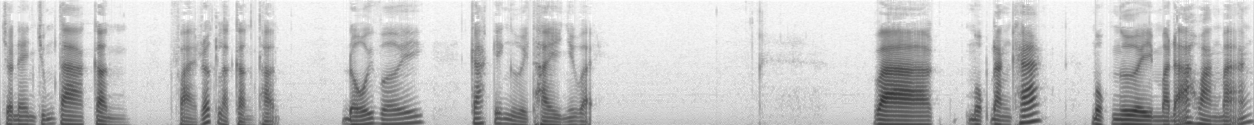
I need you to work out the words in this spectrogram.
Cho nên chúng ta cần, phải rất là cẩn thận đối với các cái người thầy như vậy. Và một đằng khác, một người mà đã hoàn mãn,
